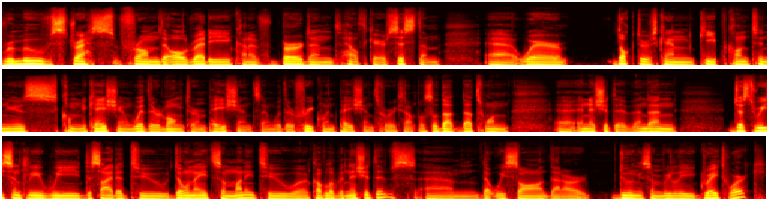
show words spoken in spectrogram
remove stress from the already kind of burdened healthcare system, uh, where doctors can keep continuous communication with their long-term patients and with their frequent patients, for example. So that that's one uh, initiative, and then. Just recently, we decided to donate some money to a couple of initiatives um, that we saw that are doing some really great work.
